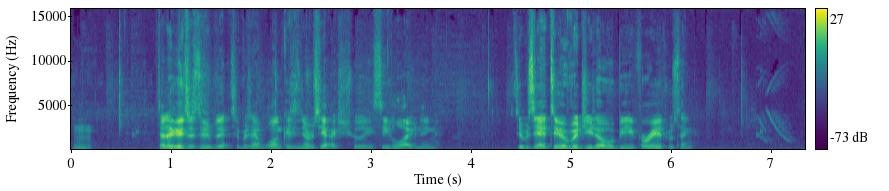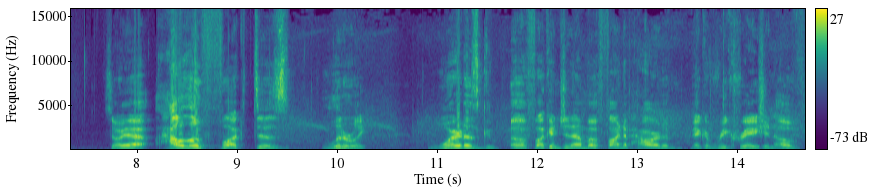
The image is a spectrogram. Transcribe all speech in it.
Hmm. Technically it's just Super, Saiyan 1 because you never see actually see lightning. Super Saiyan 2 Vegito would be very interesting. So yeah, how the fuck does, literally, where does uh, fucking Janemba find the power to make a recreation of,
